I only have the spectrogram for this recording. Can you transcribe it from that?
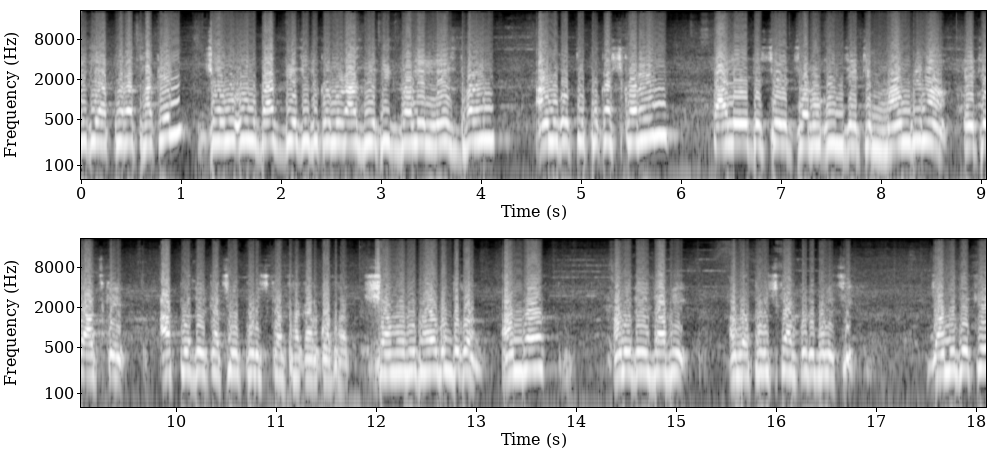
যদি আপনারা থাকেন, জনগণ বাদ দিয়ে যদি কোনো রাজনৈতিক দলের লেজ ধরেন, আনুগত্য প্রকাশ করেন, তাহলে দেশের জনগণ যে এটি মানবে না, এটি আজকে আপনাদের কাছেও পরিষ্কার থাকার কথা। সংগ্রামী ভাই বন্ধুগণ, আমরা আমাদের দাবি আমরা পরিষ্কার করে বলেছি। যে আমাদেরকে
